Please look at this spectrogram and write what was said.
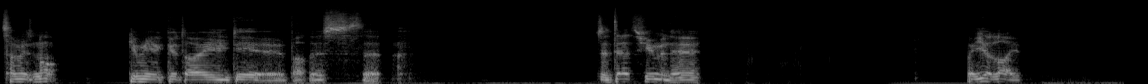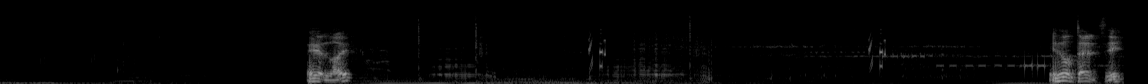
Something's not giving me a good idea about this. That there's a dead human here. Wait, you're alive? Are you alive? He's not dead, see?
